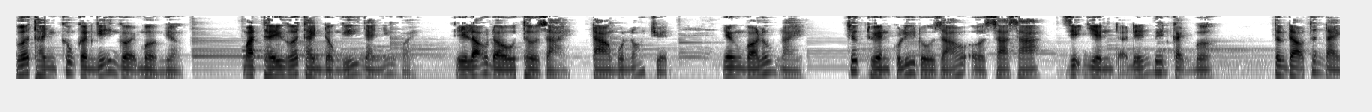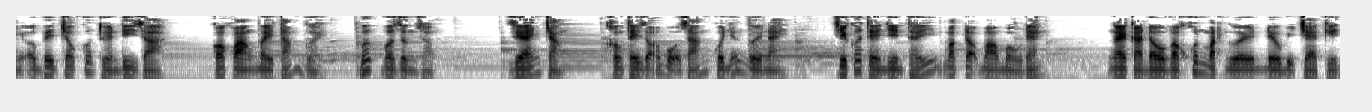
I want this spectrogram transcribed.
Hứa Thành không cần nghĩ ngợi mở miệng. Mặt thấy hứa Thành đồng ý nhanh như vậy, thì lão đầu thở dài, đang muốn nói chuyện. Nhưng vào lúc này, chiếc thuyền của Lý Đồ Giáo ở xa xa dĩ nhiên đã đến bên cạnh bờ. Từng đạo thân ảnh ở bên trong con thuyền đi ra, có khoảng 7-8 người bước vào rừng rậm. Dưới ánh trăng, không thấy rõ bộ dáng của những người này, chỉ có thể nhìn thấy mặc đạo bào màu đen. Ngay cả đầu và khuôn mặt người đều bị che kín,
